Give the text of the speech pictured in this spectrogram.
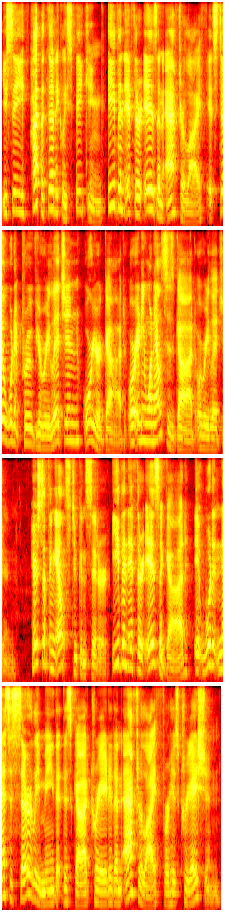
You see, hypothetically speaking, even if there is an afterlife, it still wouldn't prove your religion or your God, or anyone else's God or religion. Here's something else to consider. Even if there is a God, it wouldn't necessarily mean that this God created an afterlife for his creation.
